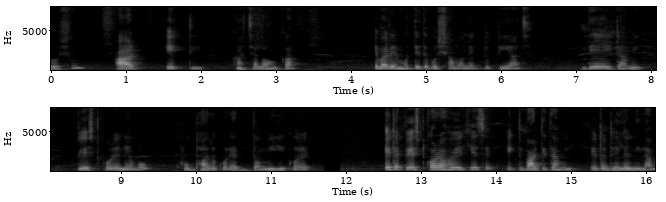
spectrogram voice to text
রসুন আর একটি কাঁচা লঙ্কা। এবার এর মধ্যে দেবো সামান্য একটু পেঁয়াজ। দিয়ে এটা আমি পেস্ট করে নেব। খুব ভালো করে, একদম মিহি করে। এটা পেস্ট করা হয়ে গিয়েছে। একটি বাটিতে আমি এটা ঢেলে নিলাম।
